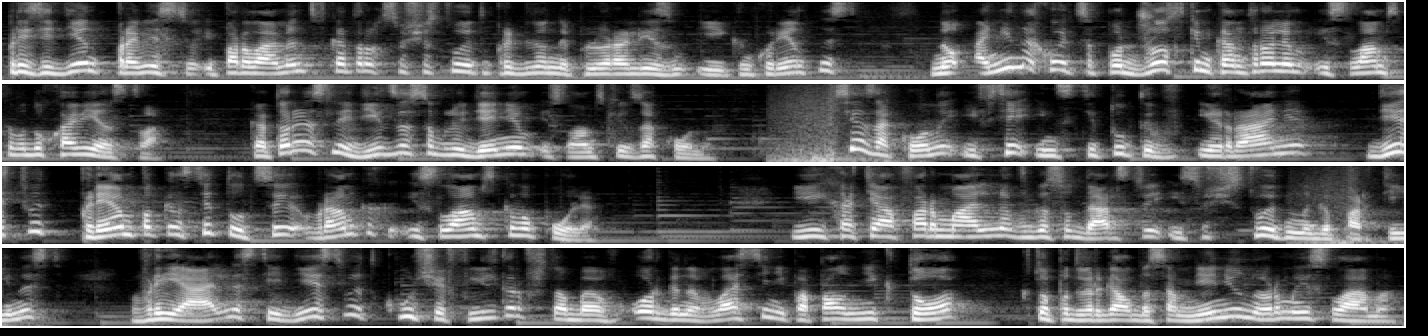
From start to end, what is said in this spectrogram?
президент, правительство и парламент, в которых существует определенный плюрализм и конкурентность, но они находятся под жестким контролем исламского духовенства, которое следит за соблюдением исламских законов. Все законы и все институты в Иране действуют прямо по Конституции в рамках исламского поля – и хотя формально в государстве и существует многопартийность, в реальности действует куча фильтров, чтобы в органы власти не попал никто, кто подвергал бы сомнению нормы ислама.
